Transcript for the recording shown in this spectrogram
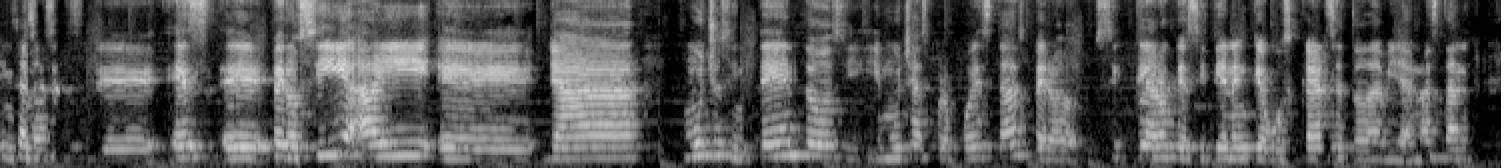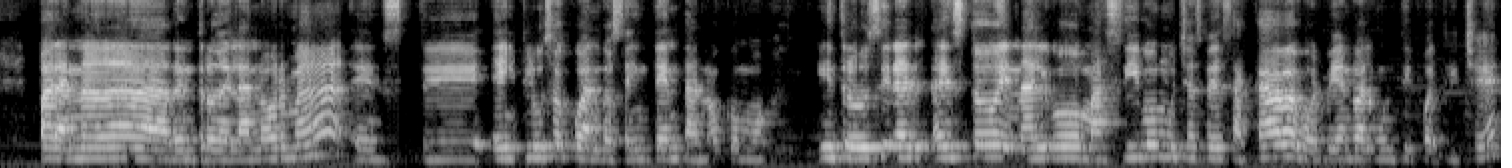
Entonces, este, es, eh, pero sí hay eh, ya muchos intentos y, muchas propuestas, pero sí, claro que sí tienen que buscarse todavía, no están para nada dentro de la norma, este, e incluso cuando se intenta, ¿no? Como introducir esto en algo masivo muchas veces acaba volviendo a algún tipo de cliché.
